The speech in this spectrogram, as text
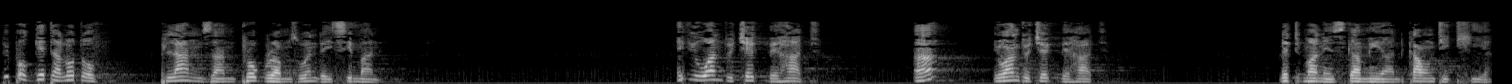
People get a lot of plans and programs when they see money. If you want to check the heart, huh? You want to check the heart. Let monies come here and count it here.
